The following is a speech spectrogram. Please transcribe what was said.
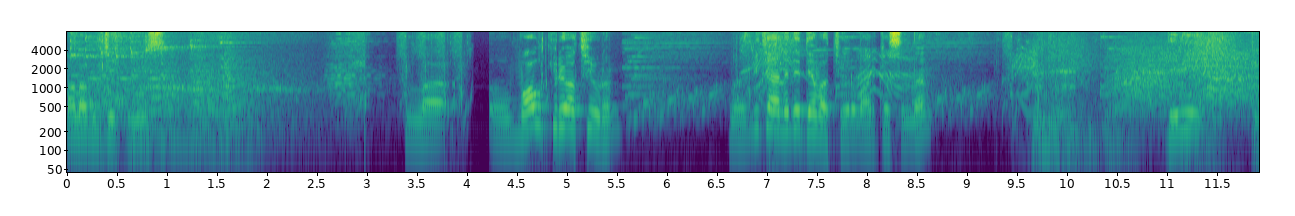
Alabilecek miyiz? Allah. Valkyrie atıyorum. Bir tane de dev atıyorum arkasından. Devi e,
